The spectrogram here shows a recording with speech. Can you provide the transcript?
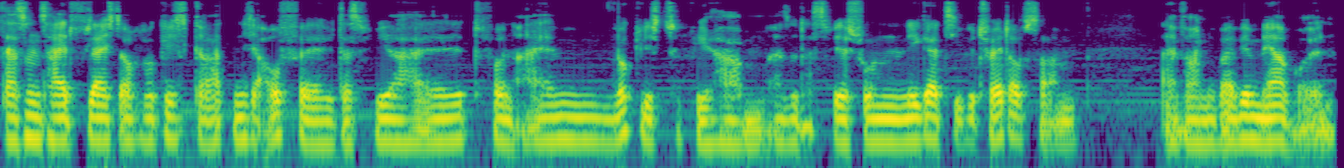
dass uns halt vielleicht auch wirklich gerade nicht auffällt, dass wir halt von allem wirklich zu viel haben. Also dass wir schon negative Trade-offs haben, einfach nur weil wir mehr wollen.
